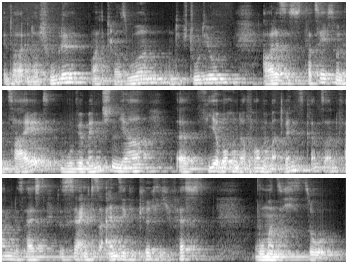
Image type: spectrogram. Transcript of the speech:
in der, in der Schule, man hat Klausuren und im Studium. Aber das ist tatsächlich so eine Zeit, wo wir Menschen ja äh, vier Wochen davor mit dem Adventskranz anfangen. Das heißt, das ist ja eigentlich das einzige kirchliche Fest, wo man sich so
